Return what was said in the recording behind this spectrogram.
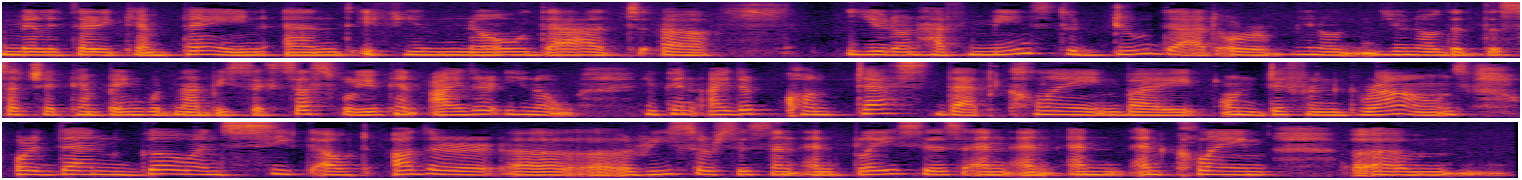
military campaign and if you know that uh, you don't have means to do that or you know you know that the, such a campaign would not be successful. You can either you know you can either contest that claim by on different grounds or then go and seek out other uh, uh resources and, and places and and and, and claim um,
